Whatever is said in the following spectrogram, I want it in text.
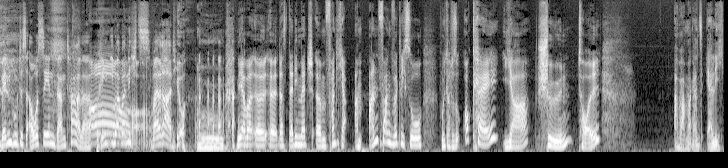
wenn gutes Aussehen, dann Taler. Oh. Bringt ihm aber nichts, weil Radio. Uh. Nee, aber äh, äh, das Daddy-Match ähm, fand ich ja am Anfang wirklich so, wo ich dachte so, okay, ja, schön, toll. Aber mal ganz ehrlich,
